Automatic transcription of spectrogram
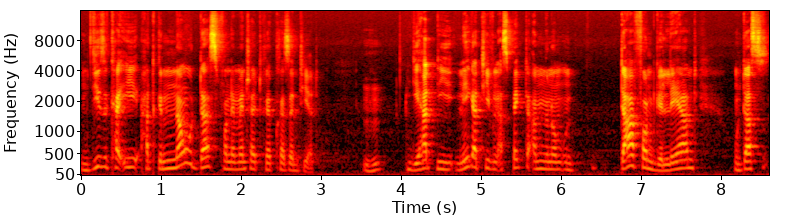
Und diese KI hat genau das von der Menschheit repräsentiert. Mhm. Die hat die negativen Aspekte angenommen und davon gelernt und das,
